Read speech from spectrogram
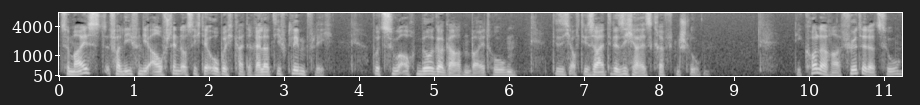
Zumeist verliefen die Aufstände aus Sicht der Obrigkeit relativ glimpflich, wozu auch Bürgergarden beitrugen, die sich auf die Seite der Sicherheitskräften schlugen. Die Cholera führte dazu,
